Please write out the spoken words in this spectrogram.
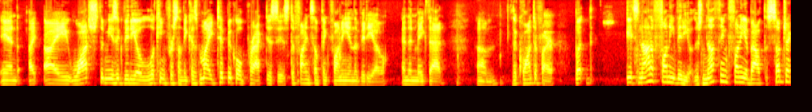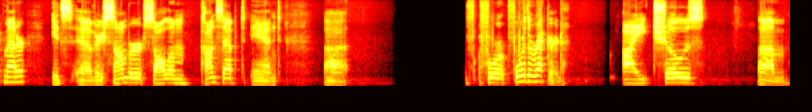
And I, I watched the music video looking for something because my typical practice is to find something funny in the video and then make that um, the quantifier. But it's not a funny video. There's nothing funny about the subject matter. It's a very somber, solemn concept, and uh, f- for for the record, I chose um,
